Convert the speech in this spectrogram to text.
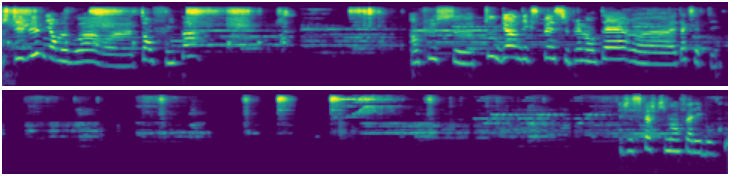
Je t'ai vu venir me voir, euh, t'enfuis pas. En plus, euh, tout gain d'XP supplémentaire euh, est accepté. J'espère qu'il m'en fallait beaucoup.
